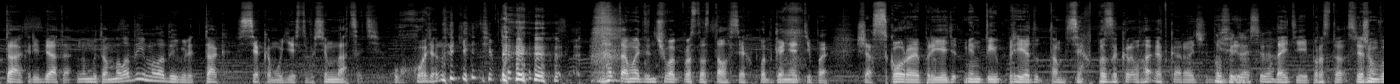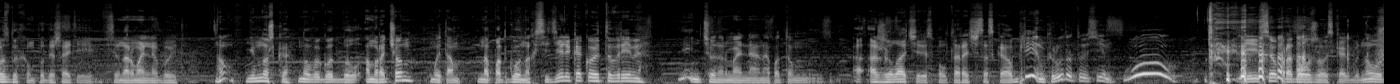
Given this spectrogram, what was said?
так, ребята, ну мы там молодые-молодые были, так, все, кому есть 18, уходят. Типа. Да, там один чувак просто стал всех подгонять, типа, сейчас скорая приедет, менты приедут, там всех позакрывают, короче. Да, Нифига себе. Дайте ей просто свежим воздухом подышать, и все нормально будет. Ну, немножко Новый год был омрачен, мы там на подгонах сидели какое-то время, и ничего нормально, она потом ожила через полтора часа, сказала, блин, круто тусим, Вуу!» И все продолжилось как бы, ну вот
